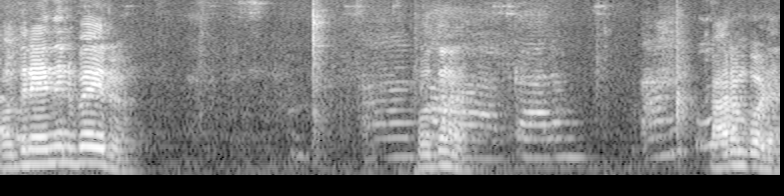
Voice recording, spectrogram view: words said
పొద్దున ఏం తినిపోయారు పొద్దున? కారం కారం పొడి.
